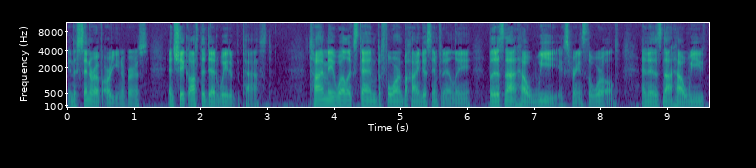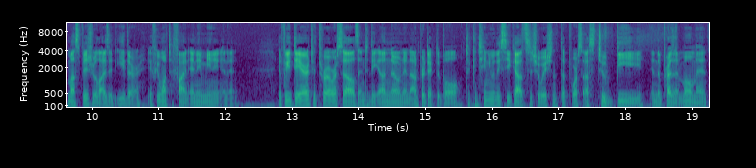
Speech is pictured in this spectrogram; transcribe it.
in the center of our universe, and shake off the dead weight of the past. Time may well extend before and behind us infinitely, but it is not how we experience the world, and it is not how we must visualize it either if we want to find any meaning in it. If we dare to throw ourselves into the unknown and unpredictable, to continually seek out situations that force us to be in the present moment,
